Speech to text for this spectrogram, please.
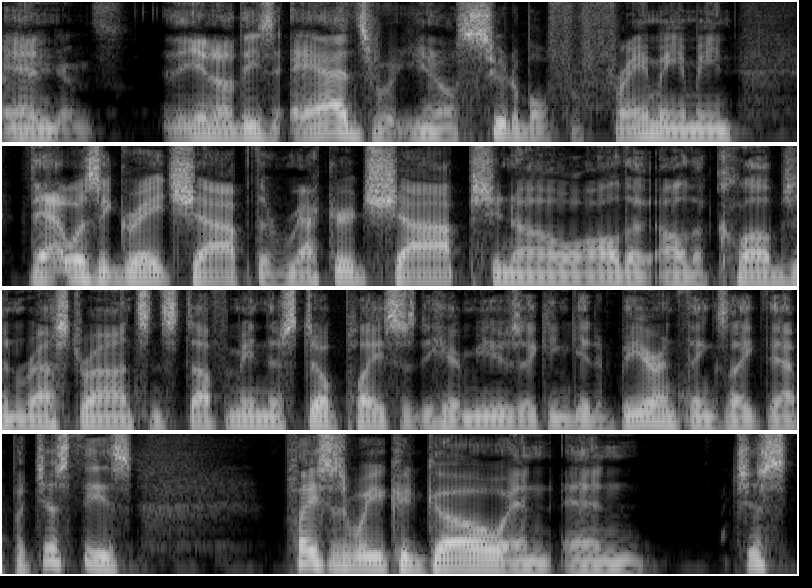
and- Higgins. you know, these ads were, you know, suitable for framing. I mean, that was a great shop. The record shops, you know, all the all the clubs and restaurants and stuff. I mean, there's still places to hear music and get a beer and things like that. But just these places where you could go and and just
